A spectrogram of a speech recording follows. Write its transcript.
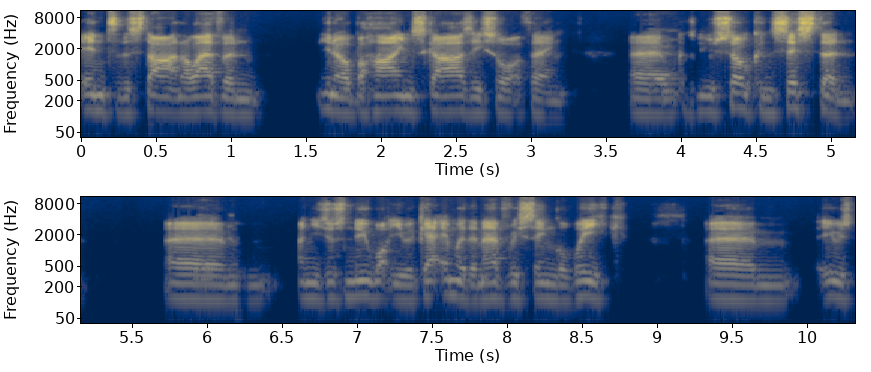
into the starting eleven, you know, behind Scarzy sort of thing, because um, he was so consistent, um, and you just knew what you were getting with him every single week. Um, he was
